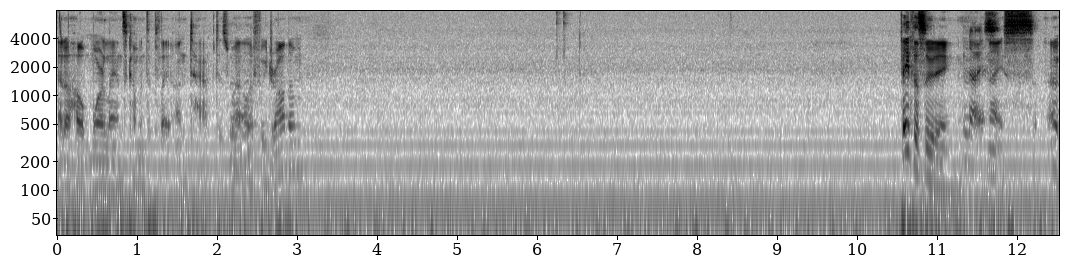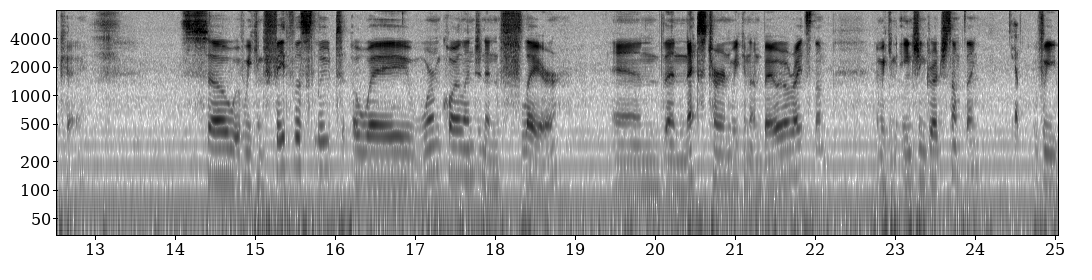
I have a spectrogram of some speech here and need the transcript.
That'll help more lands come into play untapped as well if we draw them. Faithless Looting! Nice. Nice. Okay. So if we can Faithless Loot away Wurmcoil Engine and Flare, and then next turn we can Unburial Rites them, and we can Ancient Grudge something. Yep. If we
